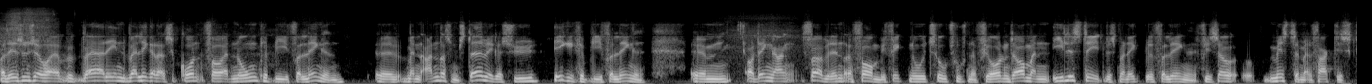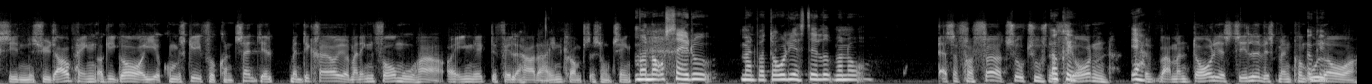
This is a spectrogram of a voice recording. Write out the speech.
Og det synes jeg, hvad, er det egentlig, hvad ligger der til grund for, at nogen kan blive forlænget øh, men andre, som stadigvæk er syge, ikke kan blive forlænget. Øhm, og dengang, før ved den reform, vi fik nu i 2014, der var man ildestet, hvis man ikke blev forlænget, for så mistede man faktisk sin sygedagpenge og gik over i at kunne måske få kontanthjælp, men det kræver jo, at man ingen formue har, og ingen ægtefælde har, der har indkomst og sådan ting. Hvornår sagde du, man var dårligere stillet? Hvornår? Altså fra før 2014 okay. ja. var man dårligere stillet, hvis man kom okay. ud over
